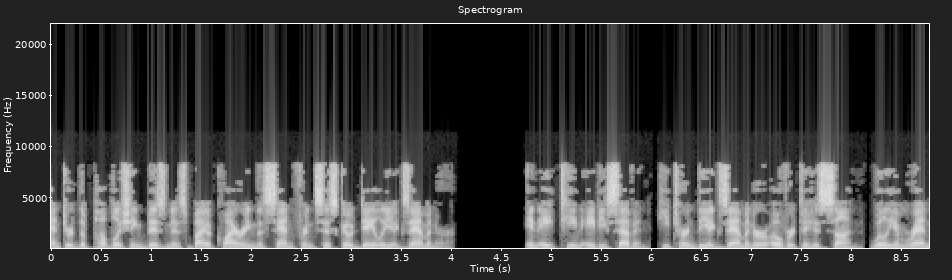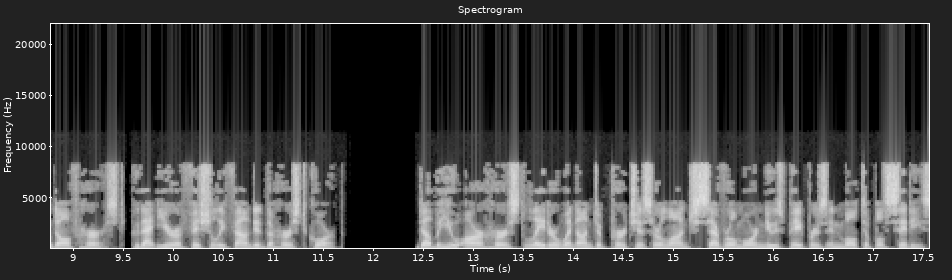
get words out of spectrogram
entered the publishing business by acquiring the San Francisco Daily Examiner. In 1887, he turned the Examiner over to his son, William Randolph Hearst, who that year officially founded the Hearst Corp. W. R. Hearst later went on to purchase or launch several more newspapers in multiple cities,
